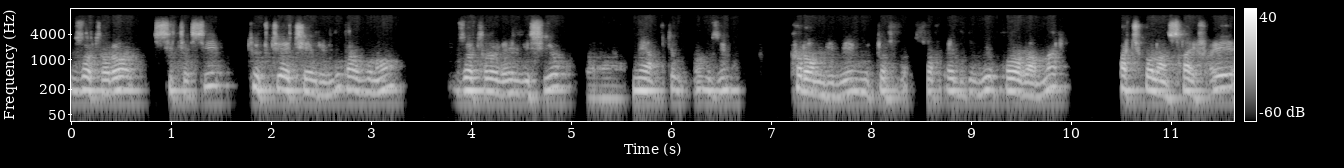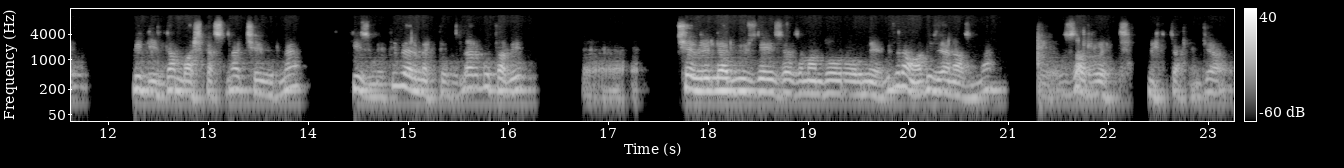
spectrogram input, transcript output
Zotero sitesi Türkçe'ye çevrildi. Tabi bunu Zotero ile ilgisi yok. Ee, ne yaptı? Bu bizim Chrome gibi, Microsoft Edge gibi programlar açık olan sayfayı bir dilden başkasına çevirme hizmeti vermektedirler. Bu tabi e, çeviriler yüzde yüz her zaman doğru olmayabilir ama biz en azından e, zaruret miktarınca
